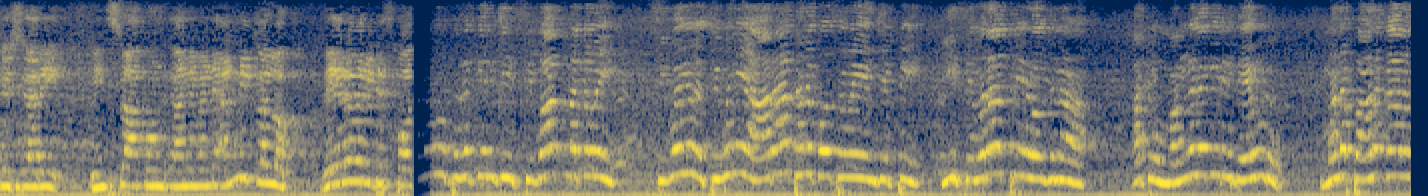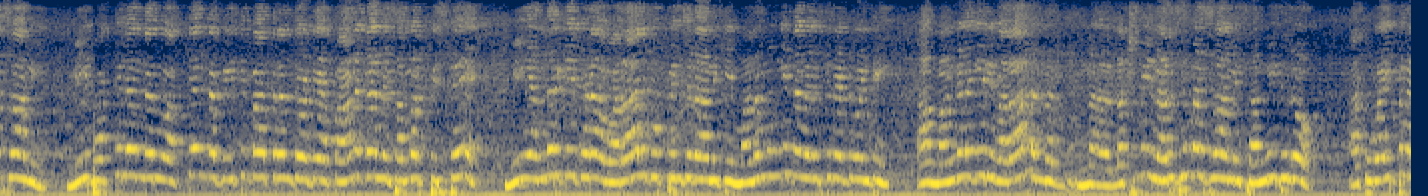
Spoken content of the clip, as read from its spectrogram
లోకేష్ గారి ఇన్స్టా అకౌంట్ కానివ్వండి అన్నిట్లలో వేరెవర్ ఇట్ ఇస్ పులకించి శివాత్మకమై శివ శివుని ఆరాధన కోసమే అని చెప్పి ఈ శివరాత్రి రోజున అటు మంగళగిరి దేవుడు మన పానకాల స్వామి మీ భక్తులందరూ అత్యంత ప్రీతిపాత్రంతో ఆ పానకాన్ని సమర్పిస్తే మీ అందరికీ కూడా వరాలు గుప్పించడానికి మన ముంగిట వెలిసినటువంటి ఆ మంగళగిరి వరాల న- లక్ష్మీ నరసింహస్వామి సన్నిధిలో అటువైపున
